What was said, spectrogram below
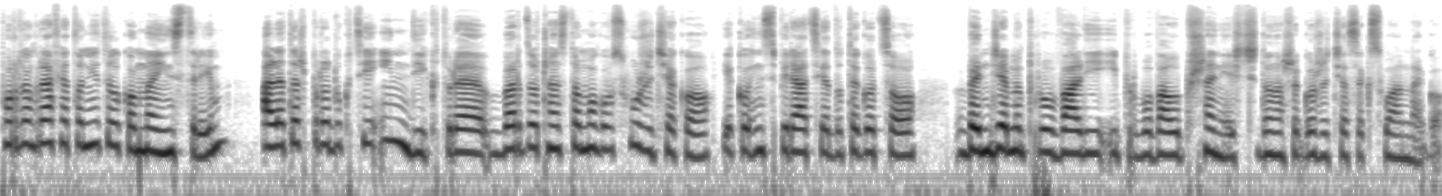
pornografia to nie tylko mainstream, ale też produkcje indie, które bardzo często mogą służyć jako, jako inspiracja do tego, co będziemy próbowali i próbowały przenieść do naszego życia seksualnego.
